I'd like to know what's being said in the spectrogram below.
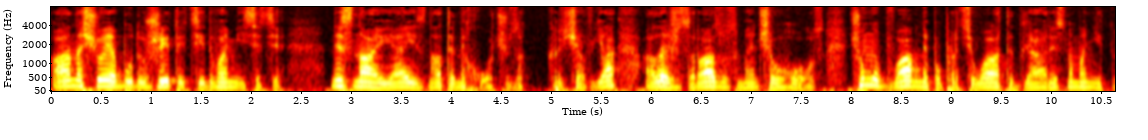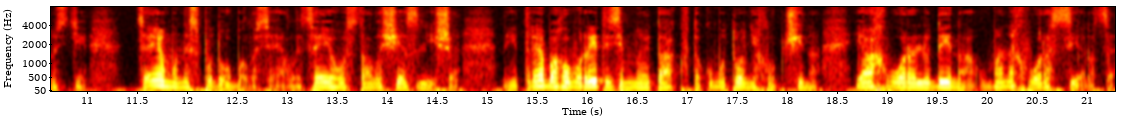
А на що я буду жити ці два місяці? Не знаю я і знати не хочу, закричав я, але ж зразу зменшив голос. Чому б вам не попрацювати для різноманітності? Це йому не сподобалося, але це його стало ще зліше. Не треба говорити зі мною так, в такому тоні, хлопчина. Я хвора людина, у мене хворе серце.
